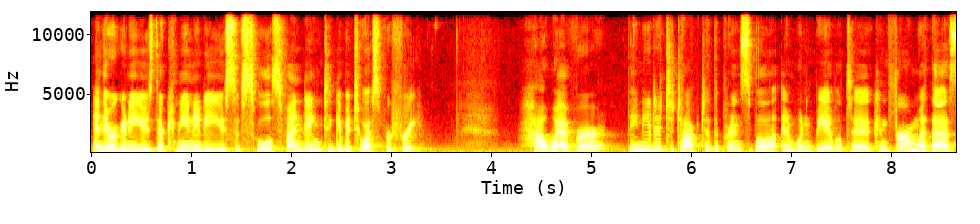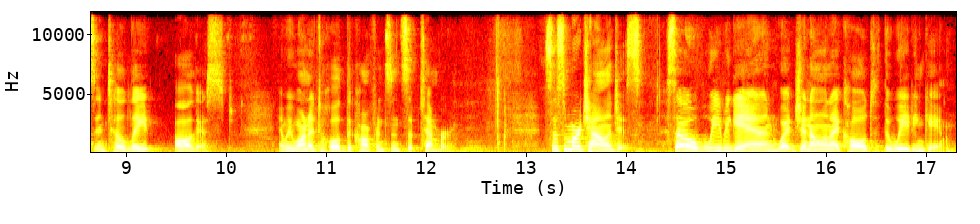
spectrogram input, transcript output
and they were going to use their community use of schools funding to give it to us for free. However, they needed to talk to the principal and wouldn't be able to confirm with us until late August. And we wanted to hold the conference in September. So some more challenges. So we began what Janelle and I called the waiting game.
